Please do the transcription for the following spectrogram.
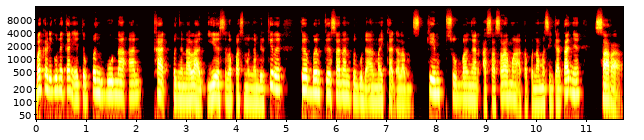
bakal digunakan iaitu penggunaan kad pengenalan ia selepas mengambil kira keberkesanan penggunaan MyCard dalam skim sumbangan asasrama ataupun nama singkatannya SARA.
